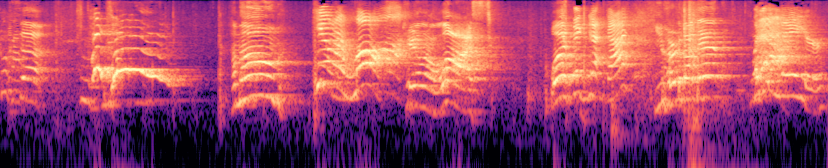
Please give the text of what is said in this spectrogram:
What's up? Hey, I'm home. Cameron lost! Carolina lost. What? Big that You heard about that? guy? What's in there?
